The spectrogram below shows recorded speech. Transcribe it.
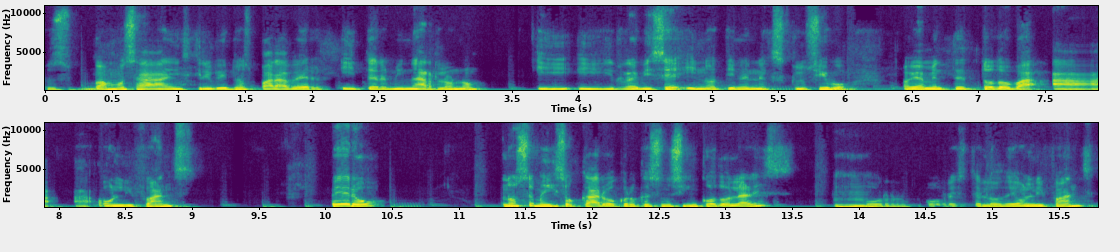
pues vamos a inscribirnos para ver y terminarlo, ¿no? Y, y revisé y no tienen exclusivo. Obviamente todo va a, a OnlyFans, pero no se me hizo caro. Creo que son 5 dólares Ujú. por, por este, lo de OnlyFans.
